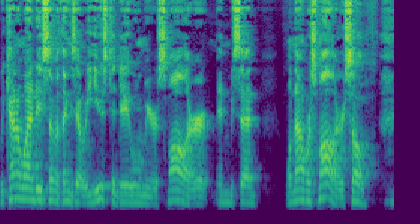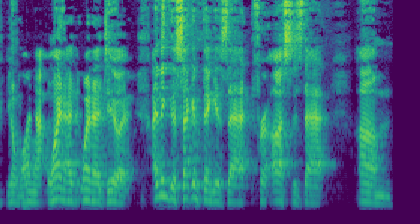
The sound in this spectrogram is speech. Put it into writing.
we kind of want to do some of the things that we used to do when we were smaller. And we said, well, now we're smaller. So, you know, why not, why not, why not do it? I think the second thing is that for us is that, um,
